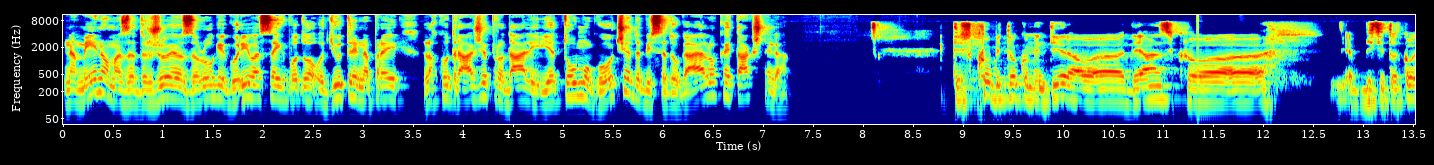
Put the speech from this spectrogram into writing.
namenoma zadržujejo zaloge goriva, saj jih bodo od jutri naprej lahko draže prodali. Je to mogoče, da bi se dogajalo kaj takšnega? Težko bi to komentiral. Dejansko bi si tako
